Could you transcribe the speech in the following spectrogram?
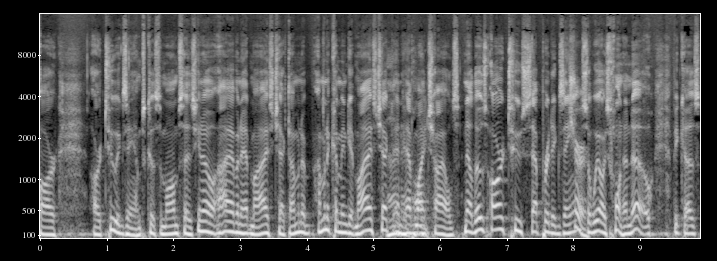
are are two exams because the mom says, you know, I haven't had my eyes checked. I'm gonna I'm gonna come in and get my eyes checked ah, and have point. my child's. Now those are two separate exams, sure. so we always want to know because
